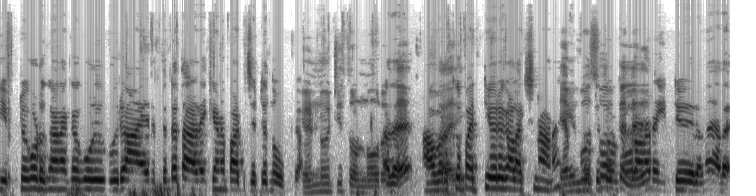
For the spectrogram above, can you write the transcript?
ഗിഫ്റ്റ് കൊടുക്കാനൊക്കെ കൂടി ഒരു ആയിരത്തിന്റെ താഴേക്കാണ് ബഡ്ജറ്റ് നോക്കുക. തൊണ്ണൂറിന്റെ അവർക്ക് പറ്റിയ ഒരു കളക്ഷൻ ആണ്. റേറ്റ് വരുന്നത്. അതെ.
